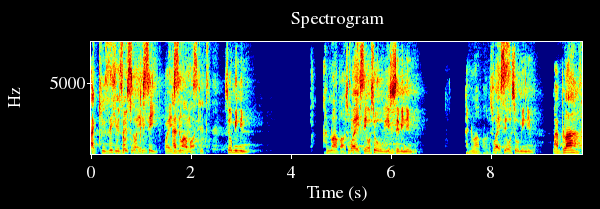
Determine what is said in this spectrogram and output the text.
accusations. It's okay. say, why I know about it. So minim. I know about That's why I say also yes say minim. I know about That's why I say also minim. My blood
